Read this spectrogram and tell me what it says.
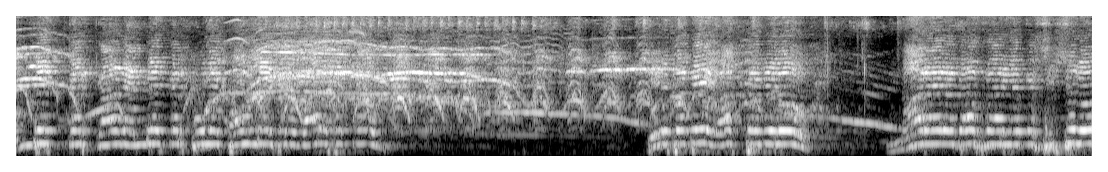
అంబేద్కర్ కాదు అంబేద్కర్ పూలే ఫౌండేషన్ వారసత్వం. తిరుపతి వాస్తవ్యులు నారాయణ దాస్ గారి యొక్క శిష్యులు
